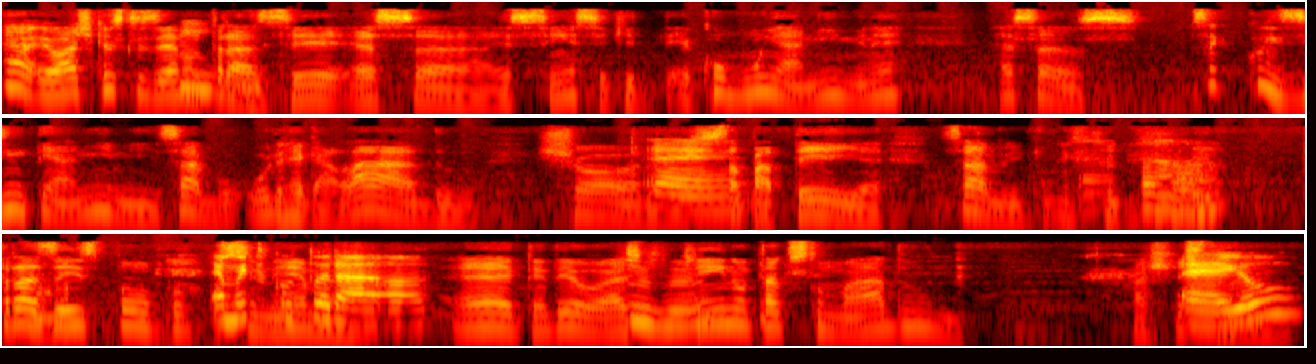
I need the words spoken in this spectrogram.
É, eu acho que eles quiseram Sim. trazer essa essência que é comum em anime, né? Essas. Essa coisinha tem anime, sabe? Olho regalado, chora, é. sapateia, sabe? Uhum. trazer isso pro, pro É muito cinema. cultural. É, entendeu? Acho uhum. que quem não tá acostumado. Acha é, eu,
